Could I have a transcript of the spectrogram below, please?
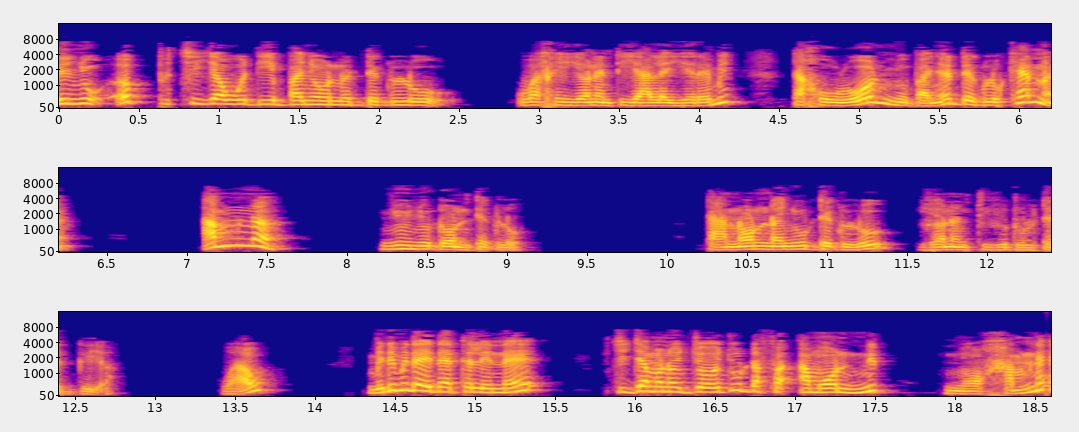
li ñu ëpp ci yawut yi bañoon a déglu waxi yonent yàlla yeremi taxul woon ñu bañ a déglu kenn am na ñu ñu doon déglu tànnoon nañu déglu yonent yu dul dëgg ya waaw mbind mi day nettali ne ci jamono jooju dafa amoon nit ñoo xam ne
